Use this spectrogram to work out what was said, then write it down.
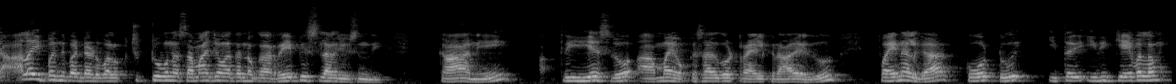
చాలా ఇబ్బంది పడ్డాడు. వాళ్ళ చుట్టూ ఉన్న సమాజం అతను ఒక రేపిస్ట్ లాగా చూసింది. కానీ త్రీ ఇయర్స్లో ఆ అమ్మాయి ఒక్కసారి కూడా ట్రయల్కి రాలేదు. ఫైనల్గా కోర్టు ఇత ఇది కేవలం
